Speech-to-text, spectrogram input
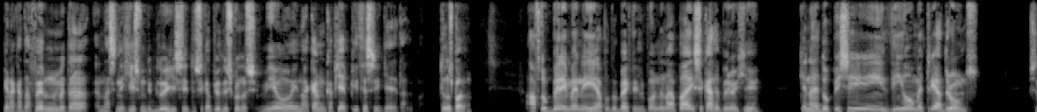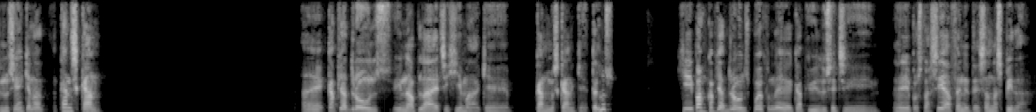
για να καταφέρουν μετά να συνεχίσουν την πλοήγησή τους σε κάποιο δύσκολο σημείο ή να κάνουν κάποια επίθεση κτλ. Τέλος πάντων. Αυτό που περιμένει από τον παίκτη λοιπόν είναι να πάει σε κάθε περιοχή και να εντοπίσει δύο με τρία drones στην ουσία και να κάνει scan ε, κάποια drones είναι απλά έτσι χήμα και κάνουμε scan και τέλος. Και υπάρχουν κάποια drones που έχουν κάποιο είδους έτσι ε, προστασία, φαίνεται σαν ασπίδα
